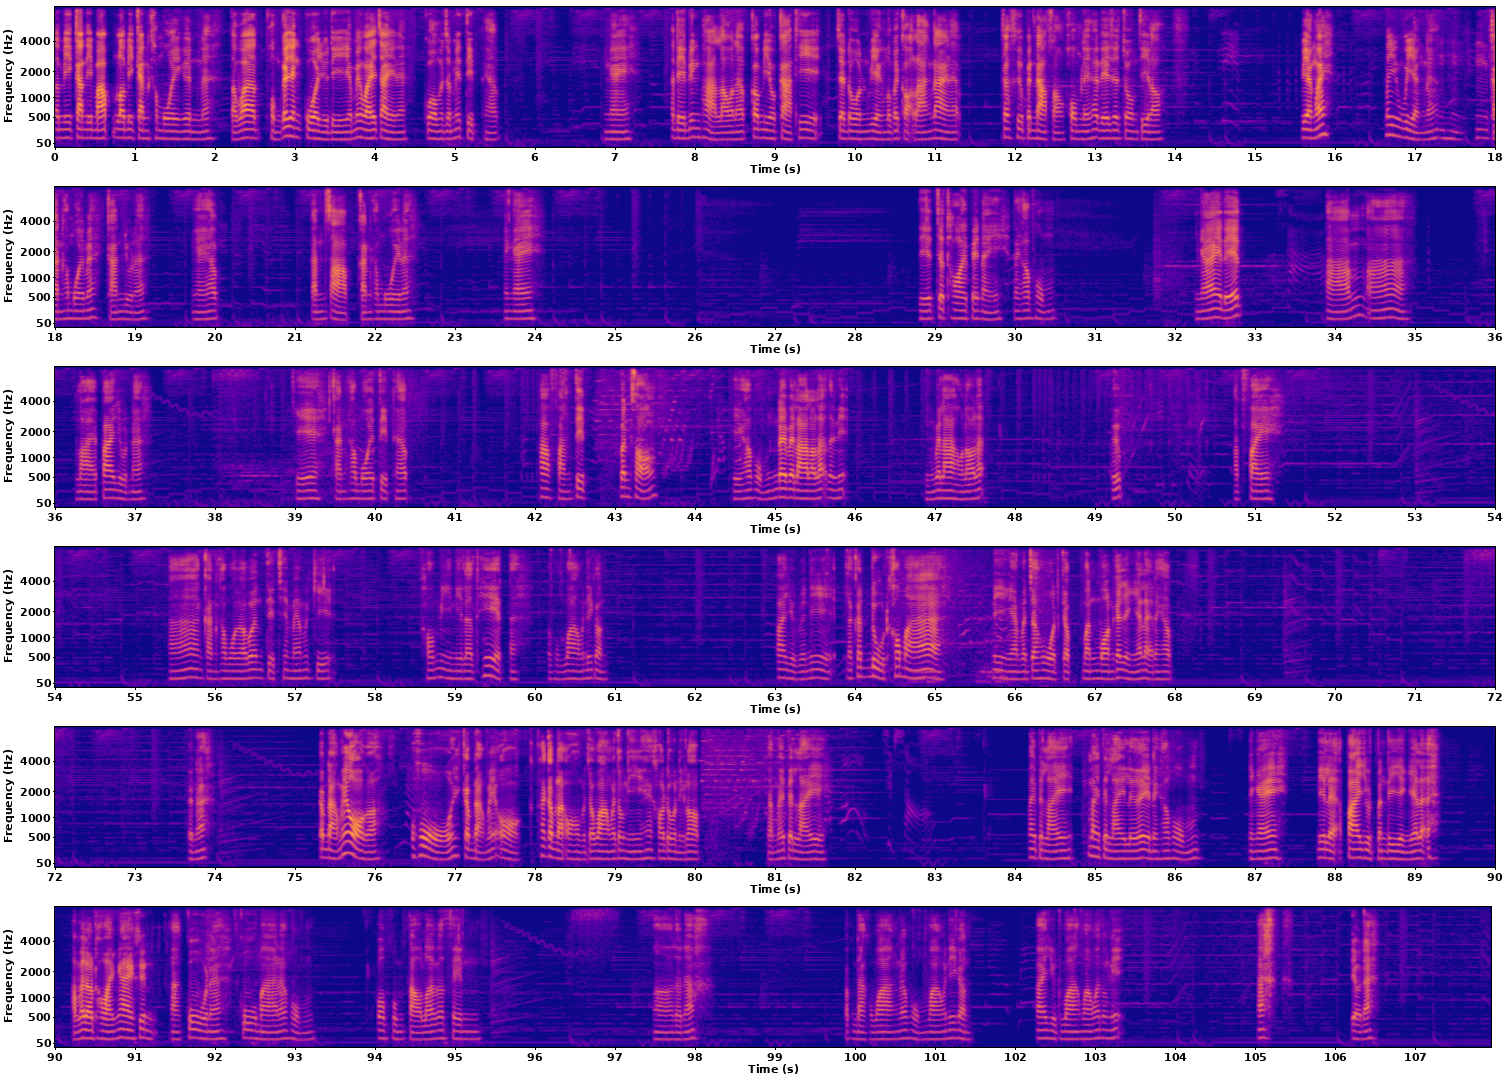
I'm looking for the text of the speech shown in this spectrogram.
เรามีการดีบัฟเรามีการขโมยเงินนะ แต่ว่าผมก็ยังกลัวอยู่ดียังไม่ไว้ใจนะ กลัวมันจะไม่ติดนะครับยังไง เดทวิ่งผ่านเรานะครับ ก็มีโอกาสที่จะโดนเวียงลงไปเกาะล้างได้นะครับ ก็คือเป็นดาบสองคมเลยถ้าเดทจะโจมตีเราเวียงไหมไม่เวียงนะกันขโมยไหมกันอยู่นะยังไงครับ กันสาบกันขโมยนะยังไง เดทจะทอยไปไหนนะครับผมยังไงเดทสามอ่าลายป้ายหยุดนะ การขโมยติดครับ ภาพฝันติดบันสองโอเคครับผมได้เวลาเราแล้วตอนนี้ ถึงเวลาของเราแล้วพื้นที่พิเศษตัดไฟอ่าการขโมยมาเบิลติดใช่ไหมเมื่อกี้เขามีนิรเทศนะเดี๋ยวผมวางไว้นี่ก่อนป้ายหยุดไว้นี่แล้วก็ดูดเข้ามา นี่ไงมันจะโหดกับมันวอนก็อย่างเงี้ยแหละนะครับ เดี๋ยวนะกับดักไม่ออกเหรอ โอ้โหกับดักไม่ออก ถ้ากับดักออกผมจะวางไว้ตรงนี้ให้เขาโดนอีกรอบ แต่ไม่เป็นไร ไม่เป็นไร ไม่เป็นไรเลยนะครับผม ยังไง นี่แหละป้ายหยุดมันดีอย่างเงี้ยแหละทำให้เราทอยง่ายขึ้น อะกู้นะ กู้มานะผม ควบคุมเต่าร้อยเปอร์เซ็นต์อ่าเดี๋ยวนะ กับดักวางนะผมวางไว้นี่ก่อนป้ายหยุดวางวางไว้ตรงนี้ะเดี๋ยวนะ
